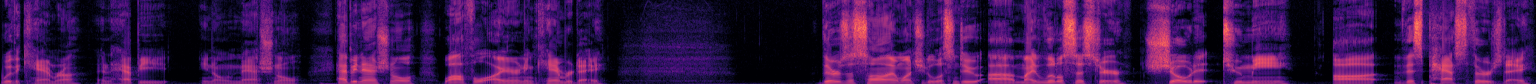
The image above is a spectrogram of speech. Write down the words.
with a camera and happy you know national happy national waffle iron and Camera day there's a song I want you to listen to. Uh, my little sister showed it to me uh, this past Thursday,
